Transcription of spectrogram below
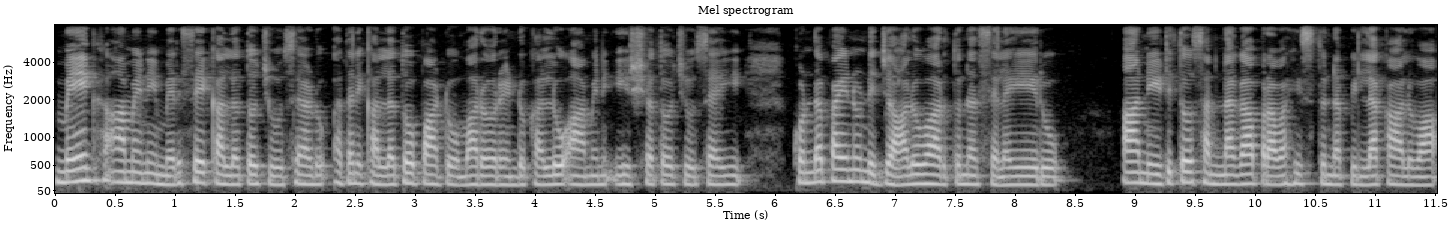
మేఘ్ ఆమెని మెరిసే కళ్ళతో చూశాడు. అతని కళ్ళతో పాటు మరో రెండు కళ్ళు ఆమెని ఈర్ష్యతో చూశాయి. కొండపై నుండి జాలువారుతున్న సెలయేరు. ఆ నీటితో సన్నగా ప్రవహిస్తున్న పిల్ల కాలువ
